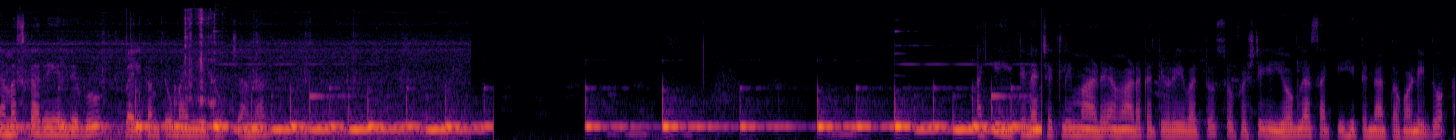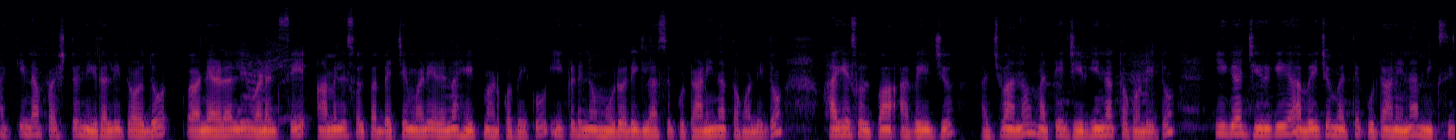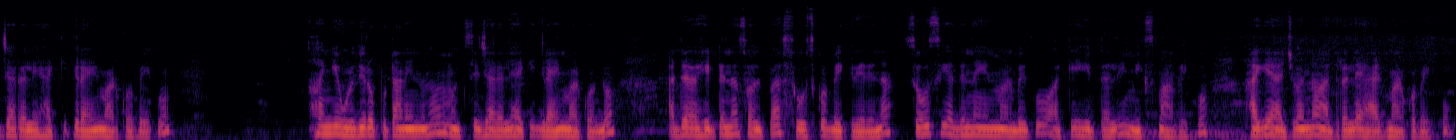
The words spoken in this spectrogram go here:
ನಮಸ್ಕಾರ ರೀ ಎಲ್ರಿಗೂ. Welcome to my YouTube channel ಅಕ್ಕಿ ಹಿಟ್ಟಿನ ಚಕ್ಲಿ ಮಾಡಿ ಮಾಡಕತ್ತೀವ್ರಿ ಇವತ್ತು. ಸೊ ಫಸ್ಟಿಗೆ ಏಳು ಗ್ಲಾಸ್ ಅಕ್ಕಿ ಹಿಟ್ಟನ್ನು ತೊಗೊಂಡಿದ್ದು. ಅಕ್ಕಿನ ಫಸ್ಟ್ ನೀರಲ್ಲಿ ತೊಳೆದು ನೆರಳಲ್ಲಿ ಒಣಗಿಸಿ, ಆಮೇಲೆ ಸ್ವಲ್ಪ ಬೆಚ್ಚಗೆ ಮಾಡಿ ಅದನ್ನು ಹೀಟ್ ಮಾಡ್ಕೋಬೇಕು. ಈ ಕಡೆ ನಾವು ಮೂರುವರೆ ಗ್ಲಾಸ್ ಪುಟಾಣಿನ ತೊಗೊಂಡಿದ್ದು. ಹಾಗೆ ಸ್ವಲ್ಪ ಅವೇಜು ಅಜ್ವಾನು ಮತ್ತು ಜೀರಿಗೆನ ತೊಗೊಂಡಿದ್ದು. ಈಗ ಜೀರಿಗೆ, ಅವೇಜು ಮತ್ತು ಪುಟಾಣಿನ ಮಿಕ್ಸಿ ಜಾರಲ್ಲಿ ಹಾಕಿ ಗ್ರೈಂಡ್ ಮಾಡ್ಕೋಬೇಕು. ಹಾಗೆ ಉಳಿದಿರೋ ಪುಟಾಣಿನೂ ಮಿಕ್ಸಿ ಜಾರಲ್ಲಿ ಹಾಕಿ ಗ್ರೈಂಡ್ ಮಾಡಿಕೊಂಡು ಅದು ಹಿಟ್ಟನ್ನು ಸ್ವಲ್ಪ ಸೋಸ್ಕೋಬೇಕ್ರಿ ಅದನ್ನು. ಸೋಸಿ ಅದನ್ನು ಏನು ಮಾಡಬೇಕು? ಅಕ್ಕಿ ಹಿಟ್ಟಲ್ಲಿ ಮಿಕ್ಸ್ ಮಾಡಬೇಕು. ಹಾಗೆ ಅಜ್ವಾನು ಅದರಲ್ಲೇ ಆ್ಯಡ್ ಮಾಡ್ಕೋಬೇಕು.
